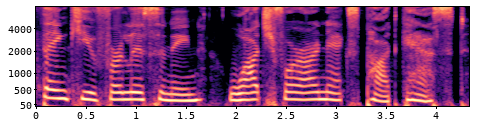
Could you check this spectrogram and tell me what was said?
Thank you for listening. Watch for our next podcast.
